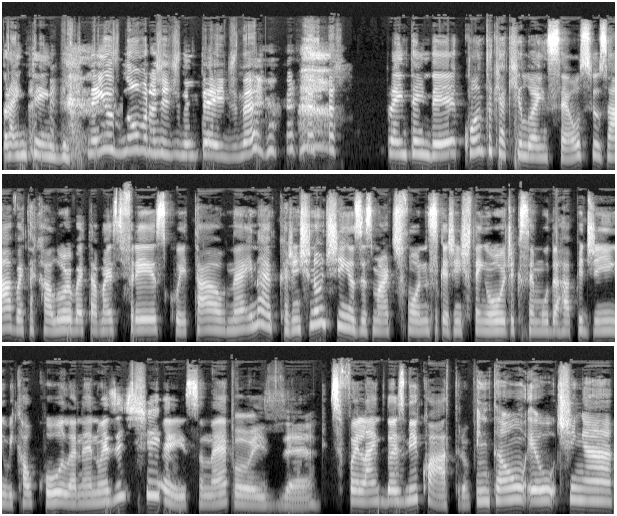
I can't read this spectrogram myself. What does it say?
para entender. Nem os números a gente não entende, né? para entender quanto que aquilo é em Celsius, ah, vai estar tá calor, vai estar tá mais fresco e tal, né? E na época a gente não tinha os smartphones que a gente tem hoje, que você muda rapidinho e calcula, né? Não existia isso, né? Pois é. Isso foi lá em 2004. Então eu tinha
